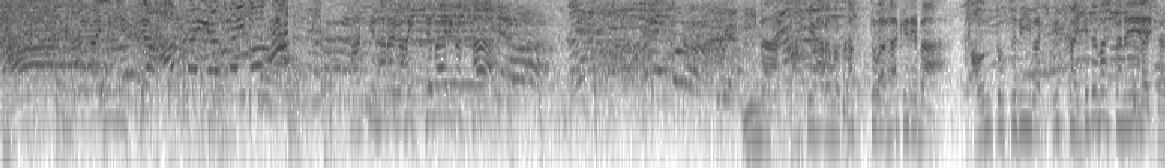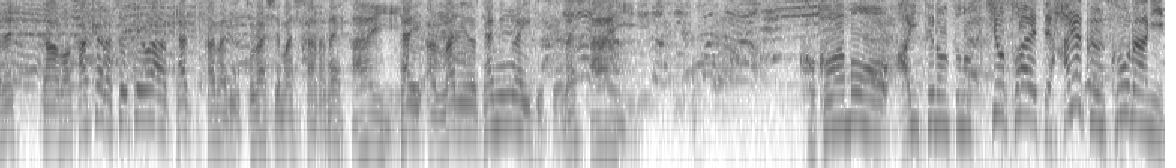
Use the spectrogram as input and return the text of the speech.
さあ永井光也危ない危ないどうか。柿原が入ってまいりました。今柿原のカットがなければカウント3は菊池さんいけてましたね。いましたね。あまあ柿原そういう点はかなりこなしてますからね。はい。あのラリーのタイミングがいいですよね。はいここはもう相手のその隙を捉えて早くコーナーに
